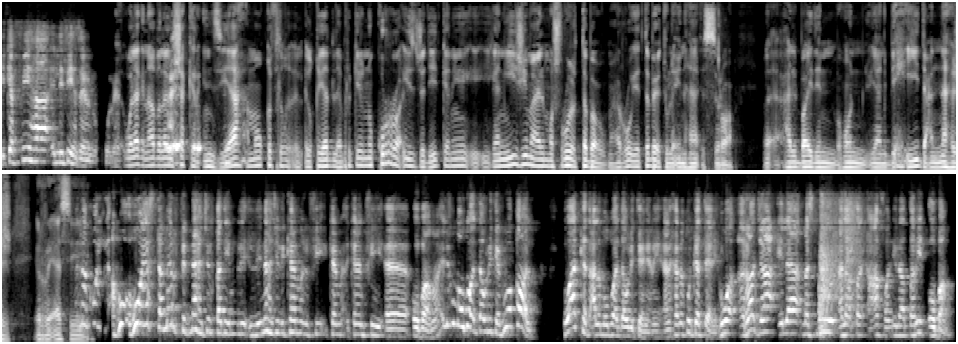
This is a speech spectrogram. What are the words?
بكفيها اللي فيها زي ما بنقول ولكن هذا لا يشكر انزياح عن موقف القيادة الأمريكية إنه كل رئيس جديد كان كان يجي مع المشروع تبعه مع الرؤية تبعته لإنهاء الصراع. هل بايدن هون يعني بيحيد عن نهج الرئاسي أنا أقول هو هو يستمر في النهج القديم النهج اللي كان في كان في آه، أوباما اللي هو موضوع الدولتين. هو قال واكد على موضوع الدولتين. يعني يعني خلينا نقول كالتالي. هو رجع إلى مسلول على عفوا إلى طريق أوباما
